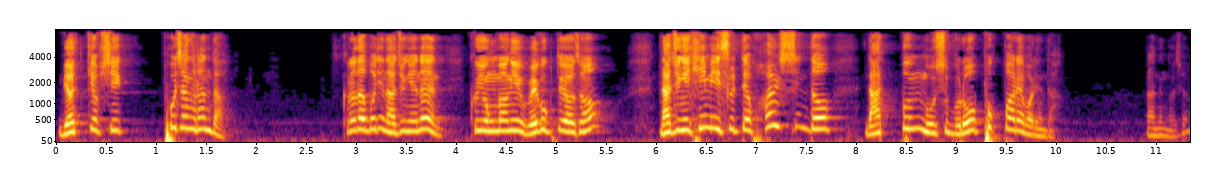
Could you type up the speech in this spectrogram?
몇 겹씩 포장을 한다. 그러다 보니 나중에는 그 욕망이 왜곡되어서 나중에 힘이 있을 때 훨씬 더 나쁜 모습으로 폭발해 버린다. 라는 거죠.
